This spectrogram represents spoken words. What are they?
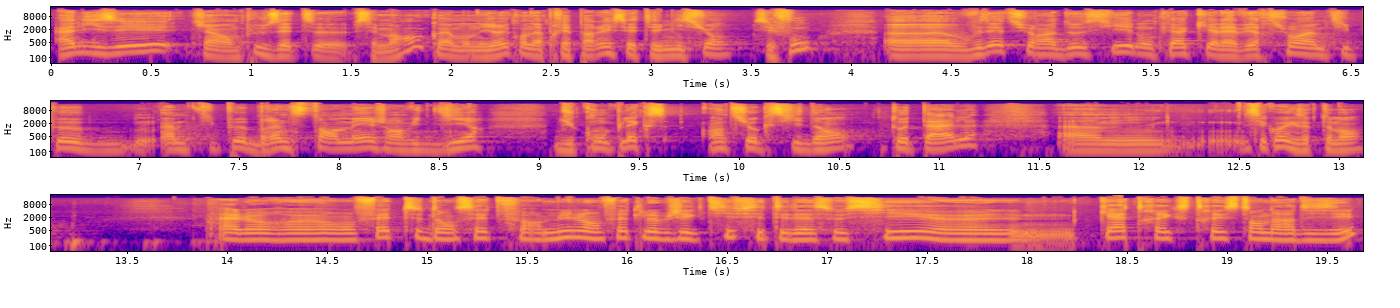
Alizé, tiens, en plus, vous êtes. euh, C'est marrant quand même, on dirait qu'on a préparé cette émission, c'est fou. Euh, vous êtes sur un dossier, donc là, qui a la version un petit peu, un petit peu brainstormée, j'ai envie de dire, du complexe antioxydant total. Euh, c'est quoi exactement? Alors euh, en fait, dans cette formule, en fait, l'objectif c'était d'associer euh, quatre extraits standardisés.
